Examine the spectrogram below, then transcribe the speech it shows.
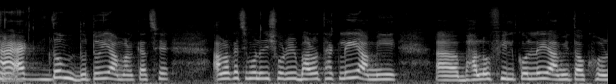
হ্যাঁ একদম দুটোই আমার কাছে আমার কাছে মনে হয় শরীর ভালো থাকলেই আমি ভালো ফিল করলেই আমি তখন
